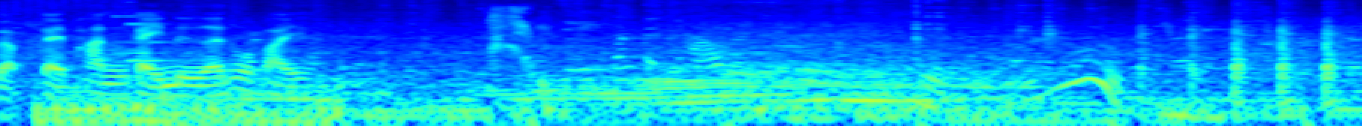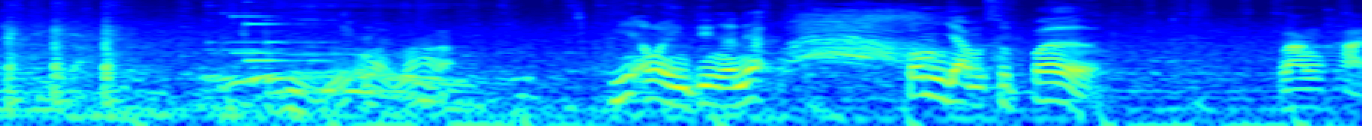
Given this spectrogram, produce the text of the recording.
แบบไก่พันธุ์ไก่เนื้อทั่วไปอร่อยมากนี่อร่อยจริงๆอันเนี้ยต้มยำซุปเปอร์รังไข่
